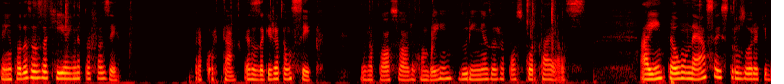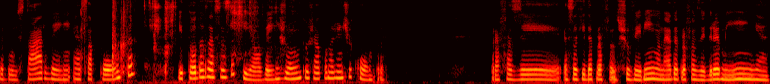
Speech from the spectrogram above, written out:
Tenho todas as aqui ainda pra fazer. Pra cortar. Essas aqui já estão secas. Eu já posso, ó, já estão bem durinhas, eu já posso cortar elas. Aí, então, nessa extrusora aqui da Blue Star, vem essa ponta e todas essas aqui, ó, vem junto já quando a gente compra. Pra fazer, essa aqui dá pra fazer chuveirinho, né, dá pra fazer graminha,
